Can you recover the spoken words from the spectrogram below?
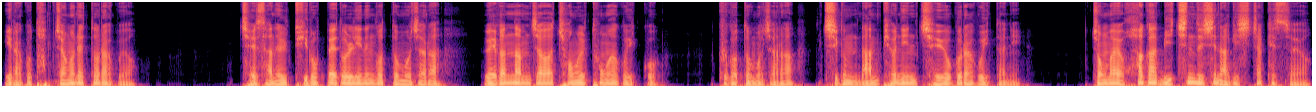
이라고 답장을 했더라고요. 재산을 뒤로 빼돌리는 것도 모자라 외간 남자와 정을 통하고 있고 그것도 모자라 지금 남편인 제 욕을 하고 있다니 정말 화가 미친 듯이 나기 시작했어요.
